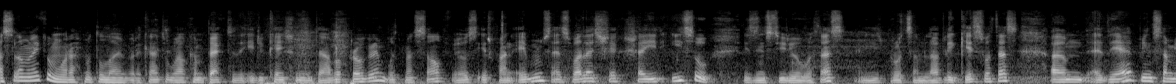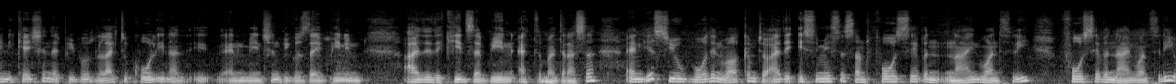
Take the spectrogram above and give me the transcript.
Assalamu alaikum wa rahmatullahi wa barakatuh. Welcome back to the Education and Dawah program with myself, your host Irfan Abrams, as well as Sheikh Shahid Isu is in studio with us, and he's brought some lovely guests with us. Um, uh, there have been some indication that people would like to call in and, and mention because they've been in, either the kids have been at the madrasa, and yes, you're more than welcome to either SMS us on 47913, 47913,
